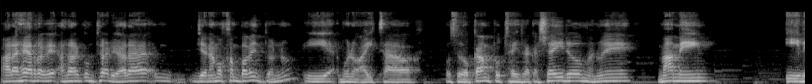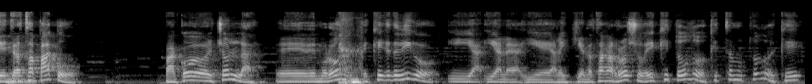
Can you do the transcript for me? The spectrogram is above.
Ahora es al, contrario, ahora llenamos campamentos, ¿no? Y bueno, ahí está José Do Campos, está Isra Cacheiro, Manuel, Mamen. Y detrás está Paco. Paco Chorla, eh, de Morón. Es que ya te digo. Y a, la, izquierda está Garrocho. Es que todo, es que estamos todos. Es que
